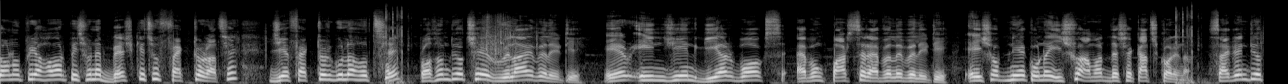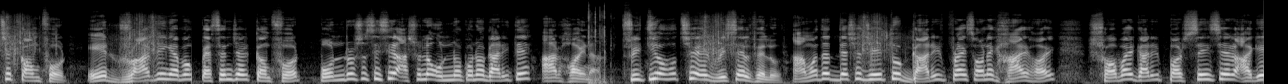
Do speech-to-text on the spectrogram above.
জনপ্রিয় হওয়ার পিছনে বেশ কিছু ফ্যাক্টর আছে, যে ফ্যাক্টরগুলো হচ্ছে, প্রথমটি হচ্ছে রিলায়েবিলিটি এর ইঞ্জিন গিয়ার বক্স এবং পার্টসের অ্যাভেলেবিলিটি এইসব নিয়ে কোনো ইস্যু আমার দেশে কাজ করে না। সেকেন্ডটি হচ্ছে কমফোর্ট এর ড্রাইভিং এবং প্যাসেঞ্জার কমফোর্ট পনেরোশো সিসির আসলে অন্য কোনো গাড়িতে আর হয় না। তৃতীয় হচ্ছে এর রিসেল ভ্যালু আমাদের দেশে যেহেতু গাড়ির প্রাইস অনেক হাই হয়, সবাই গাড়ির পারচেজের আগে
